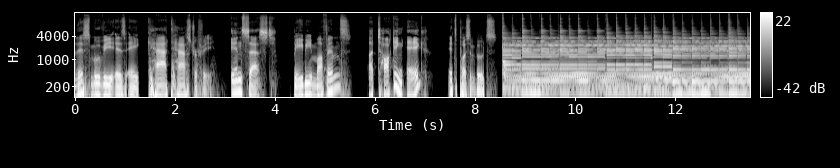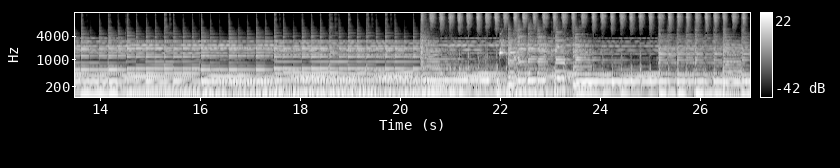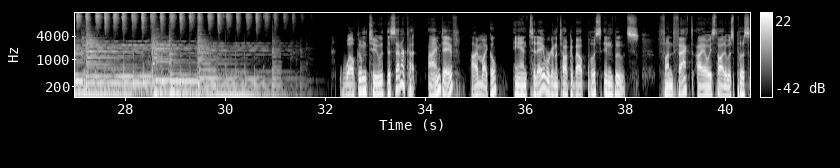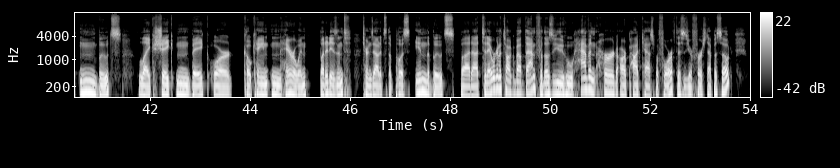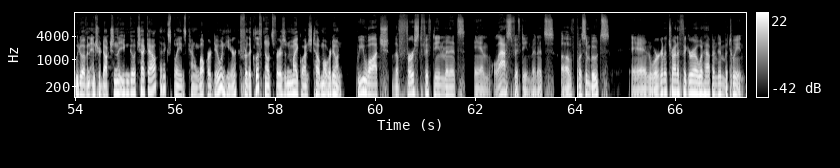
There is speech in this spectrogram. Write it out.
This movie is a catastrophe. Incest. Baby muffins? A talking egg? It's Puss in Boots. Welcome to the Center Cut. I'm Dave, I'm Michael. and today we're going to talk about Puss in Boots. Fun fact I always thought it was Puss in Boots, like shake and bake or cocaine and heroin, but it isn't. Turns out it's the Puss in the Boots. But uh, today we're going to talk about that. And for those of you who haven't heard our podcast before, if this is your first episode, we do have an introduction that you can go check out that explains kind of what we're doing here. For the Cliff Notes version, Mike, why don't you tell them what we're doing? We watch the first 15 minutes and last 15 minutes of Puss in Boots, and we're going to try to figure out what happened in between.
